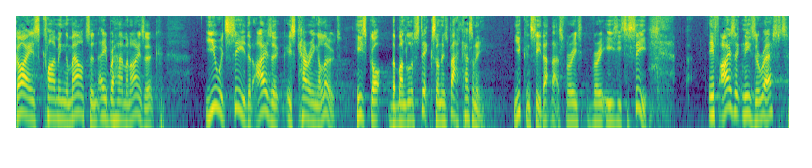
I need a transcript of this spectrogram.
guys climbing the mountain, Abraham and Isaac, you would see that Isaac is carrying a load. He's got the bundle of sticks on his back, hasn't he? You can see that. That's very, very easy to see. If Isaac needs a rest,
